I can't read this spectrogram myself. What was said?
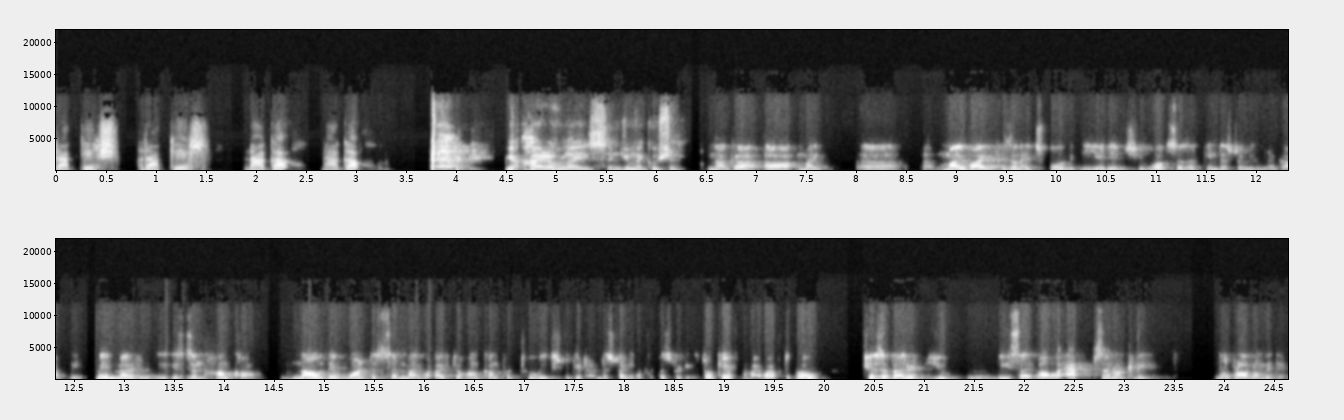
Rakesh? Rakesh? Naga? Naga? Yeah, hi Rahul. I send you my question. Naga, uh, my uh, my wife is an H4 with EAD and she works as an industrial engineering company. Main manager is in Hong Kong. Now they want to send my wife to Hong Kong for two weeks to get understanding of the facility. Is it okay for my wife to go? She has a valid U uh, visa. Oh, absolutely. No problem with it.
